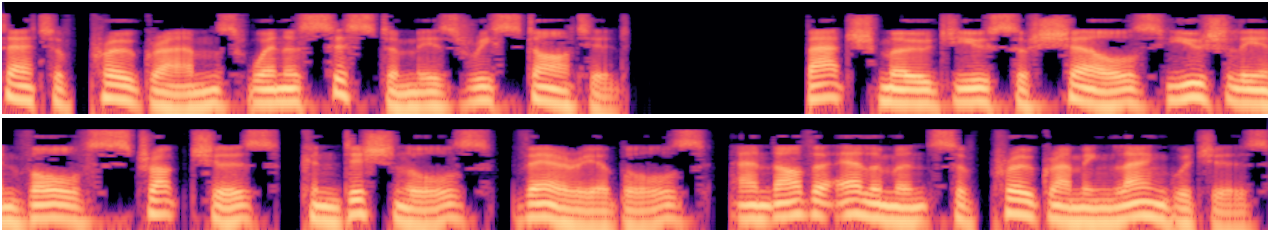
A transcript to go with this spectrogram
set of programs when a system is restarted. Batch mode use of shells usually involves structures, conditionals, variables, and other elements of programming languages.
